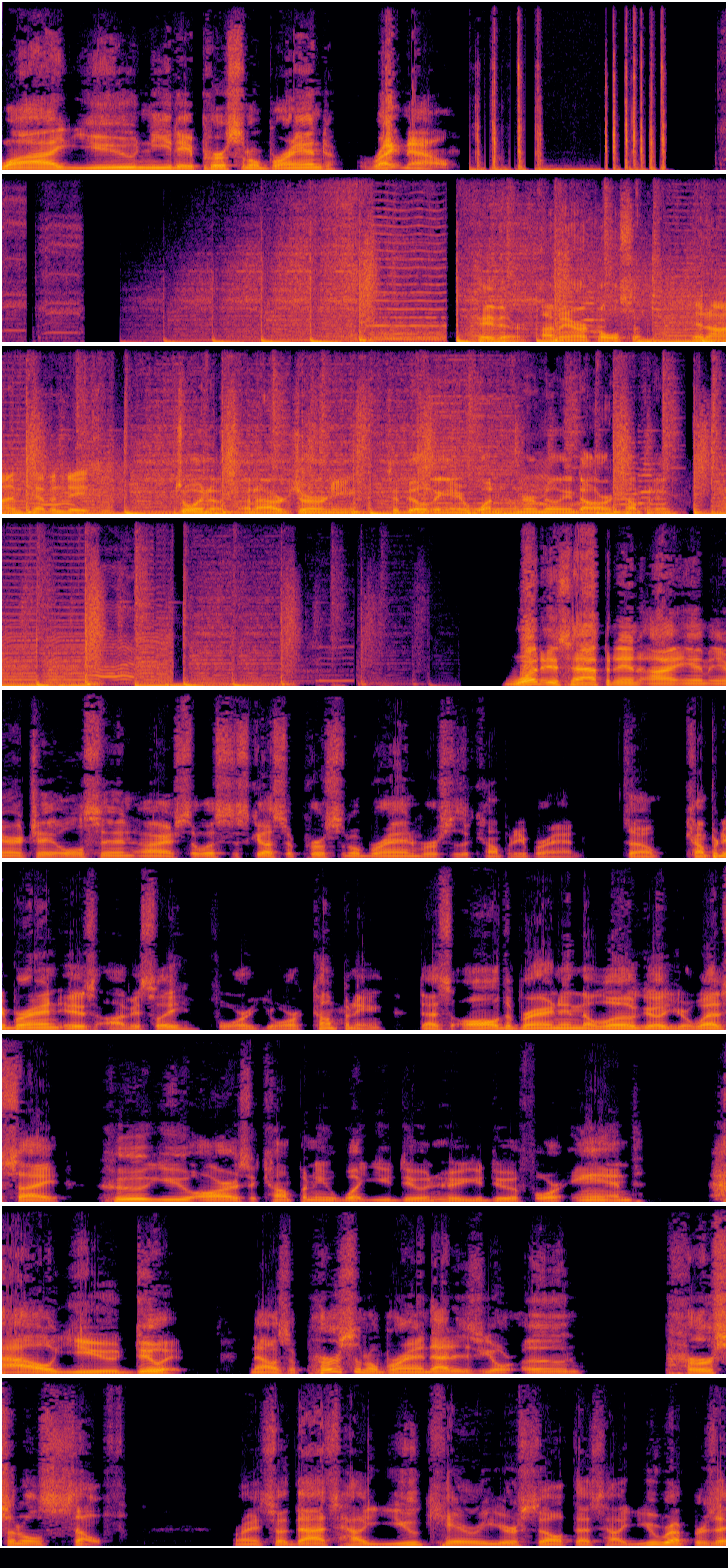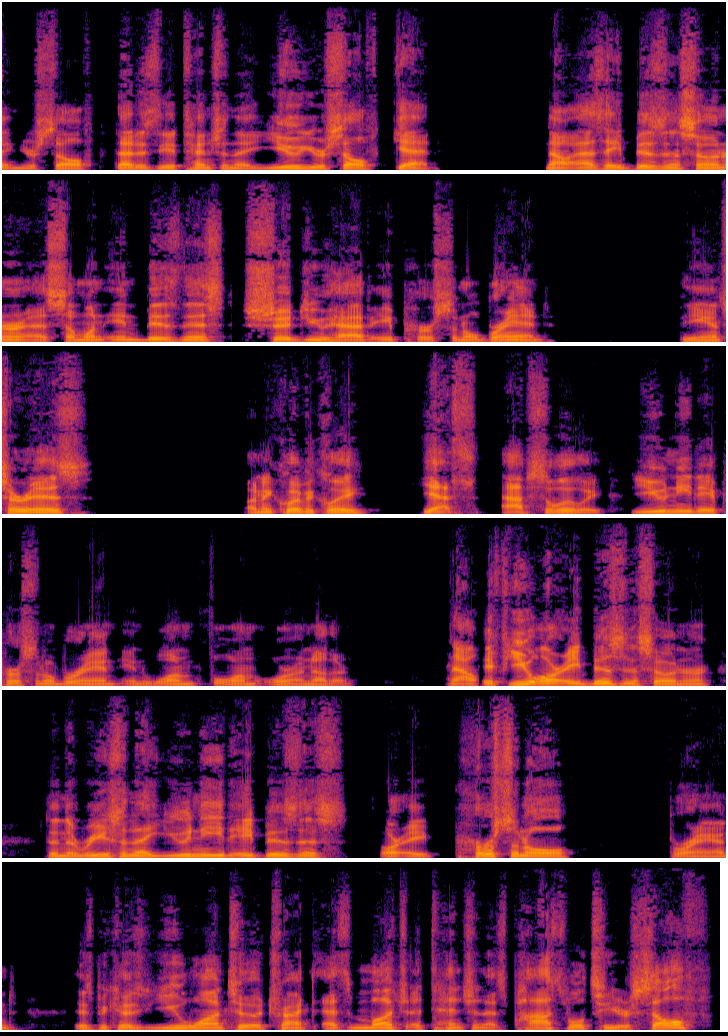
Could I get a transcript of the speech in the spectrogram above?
why you need a personal brand right now. Hey there, I'm Eric Olson. And I'm Kevin Daisy. Join us on our journey to building a $100 million company. What is happening? I am Eric J. Olson. All right, so let's discuss a personal brand versus a company brand. So, company brand is obviously for your company. That's all the branding, the logo, your website, who you are as a company, what you do, and who you do it for, and how you do it. Now, as a personal brand, that is your own personal self, right? So that's how you carry yourself. That's how you represent yourself. That is the attention that you yourself get now, as a business owner, as someone in business, should you have a personal brand? The answer is unequivocally yes, absolutely. You need a personal brand in one form or another. Now, if you are a business owner, then the reason that you need a business or a personal brand is because you want to attract as much attention as possible to yourself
